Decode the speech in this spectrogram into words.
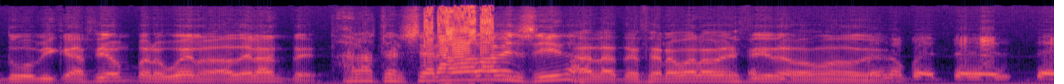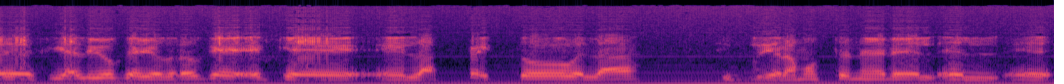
tu ubicación, pero bueno, adelante. A la tercera bala vencida. A la tercera bala vencida, vamos a ver. Bueno, pues te, decía, Liu, que yo creo que, que el aspecto, ¿verdad? Si pudiéramos tener el, el,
